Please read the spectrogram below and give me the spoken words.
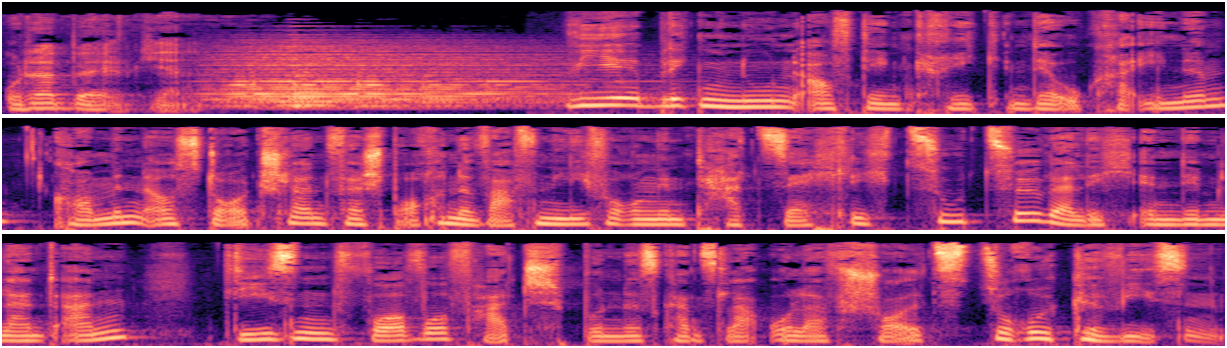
oder Belgien. Wir blicken nun auf den Krieg in der Ukraine. Kommen aus Deutschland versprochene Waffenlieferungen tatsächlich zu zögerlich in dem Land an? Diesen Vorwurf hat Bundeskanzler Olaf Scholz zurückgewiesen.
